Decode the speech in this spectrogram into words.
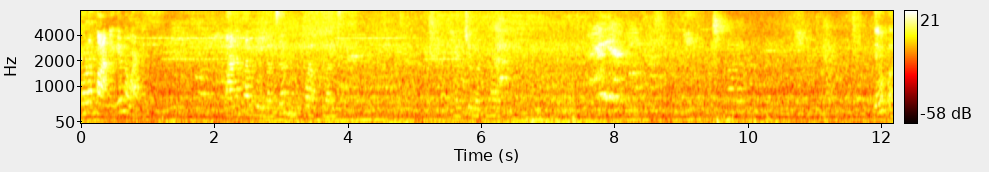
थोडं पाणी घे ना वाटेत पाण्यात हात थोडा फुलायचा ह्याची घटना देऊ का?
